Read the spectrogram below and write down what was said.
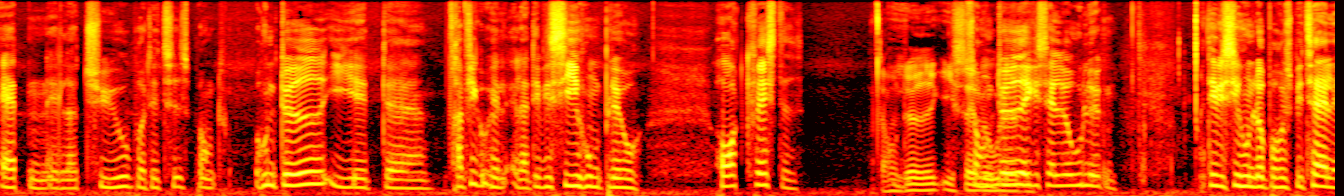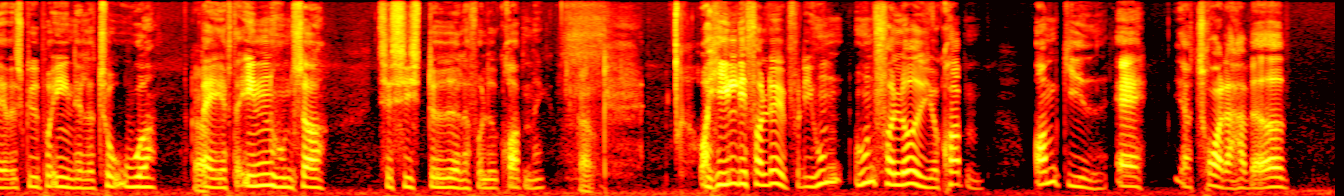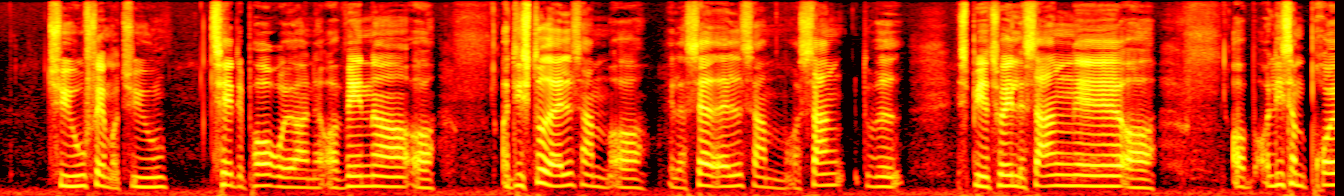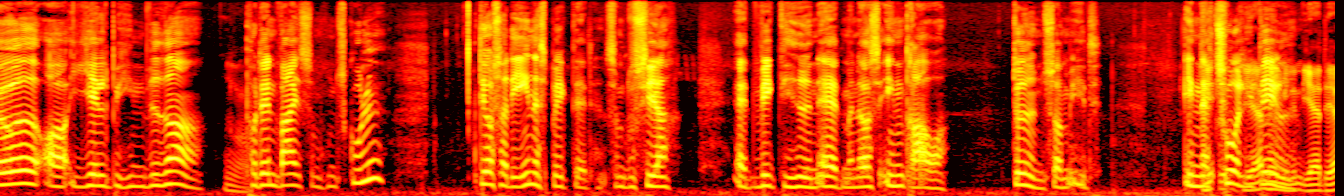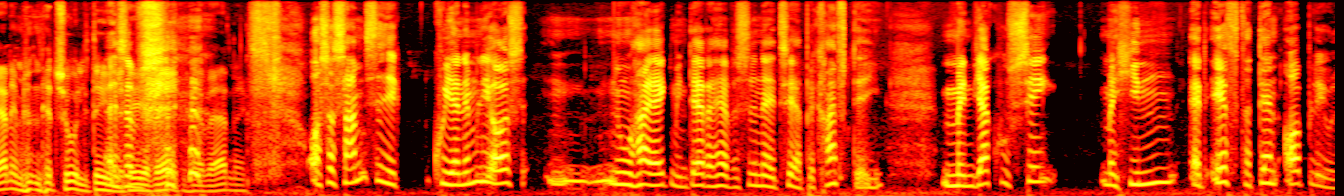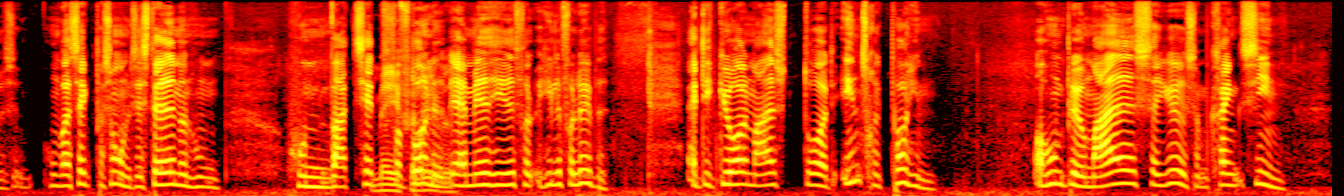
18 eller 20 på det tidspunkt. hun døde i et øh, trafikuheld, eller det vil sige, hun blev hårdt kvæstet. Så hun døde ikke i selve Så hun ulykken. døde ikke i selve ulykken. Det vil sige, hun lå på hospitalet jeg vil skyde på en eller to uger ja. bagefter, inden hun så til sidst døde eller forlod kroppen. Ikke? Ja. Og hele det forløb, fordi hun, hun forlod jo kroppen omgivet af, jeg tror, der har været 20-25 tætte pårørende og venner, og, og de stod alle sammen, og, eller sad alle sammen og sang, du ved, spirituelle sange, og, og, og ligesom prøvede at hjælpe hende videre Ja. på den vej, som hun skulle. Det var så det ene aspekt, at, som du siger, at vigtigheden er, at man også inddrager døden som et, en naturlig det, det er del. Nemlig, ja, det er nemlig en naturlig del Altså- af det at være i verden. Ikke? Og så samtidig kunne jeg nemlig også, nu har jeg ikke min datter her ved siden af til at bekræfte det i, men jeg kunne se med hende, at efter den oplevelse, hun var så ikke personligt til stede, men hun, hun var tæt Med forbundet ja, med hele, for, hele forløbet, at det gjorde et meget stort indtryk på hende. Og hun blev meget seriøs omkring sin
